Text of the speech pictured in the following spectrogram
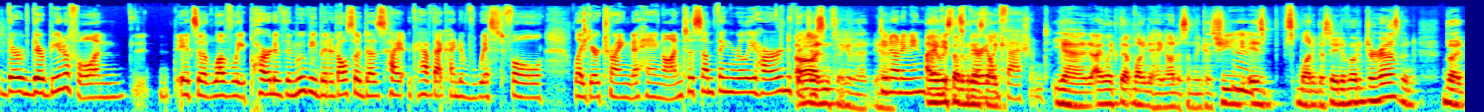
they're they're beautiful and it's a lovely part of the movie, but it also does hi- have that kind of wistful, like you're trying to hang on to something really hard. That Oh, I didn't think of that. Yeah. do you know what I mean? I Like always it's thought of it as, very like- old fashioned. Yeah, I like that wanting to hang on to something because she hmm. is wanting to stay devoted to her husband, but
